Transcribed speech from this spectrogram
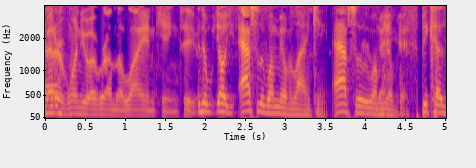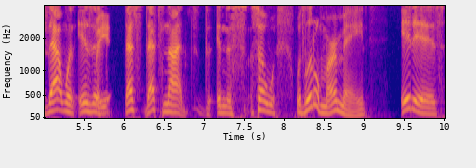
i better have won you over on the lion king too the, yo, you absolutely won me over Lion King. Absolutely won me over because that one isn't. Yeah- That's that's not in this. So with Little Mermaid, it is.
